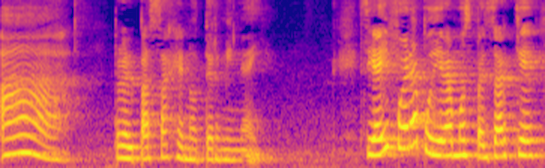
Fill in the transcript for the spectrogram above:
Ah, pero el pasaje no termina ahí. Si ahí fuera, pudiéramos pensar que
